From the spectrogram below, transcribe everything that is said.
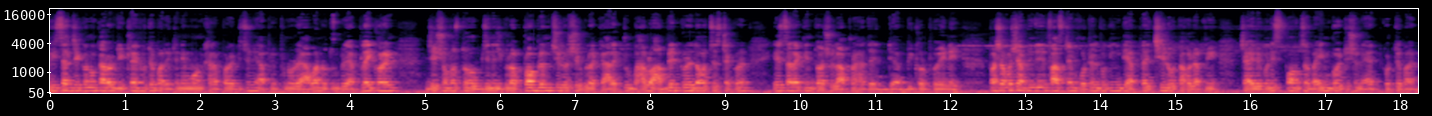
ভিসার যে কোনো কারোর ডিক্লাইন হতে পারে, এটা নিয়ে মন খারাপ করার কিছু নেই। আপনি পুনরায় আবার নতুন করে অ্যাপ্লাই করেন। যে সমস্ত জিনিসগুলো প্রবলেম ছিল সেগুলোকে আরেকটু ভালো আপডেট করে দেওয়ার চেষ্টা করেন। এছাড়া কিন্তু আসলে আপনার হাতে বিকল্প হয়ে নেই। পাশাপাশি আপনি যদি ফার্স্ট টাইম হোটেল বুকিং দিয়ে অ্যাপ্লাই ছিল, তাহলে আপনি চাইলে কোনো স্পন্সর বা ইনভাইটেশন অ্যাড করতে পারেন।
